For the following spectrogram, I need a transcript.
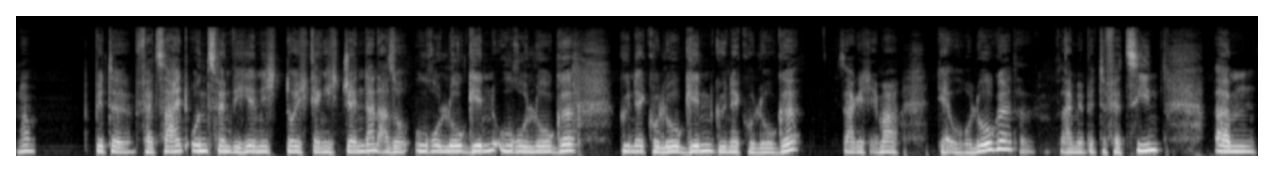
ne, bitte verzeiht uns, wenn wir hier nicht durchgängig gendern, also Urologin, Urologe, Gynäkologin, Gynäkologe, sage ich immer, der Urologe, sei mir bitte verziehen. Ähm,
